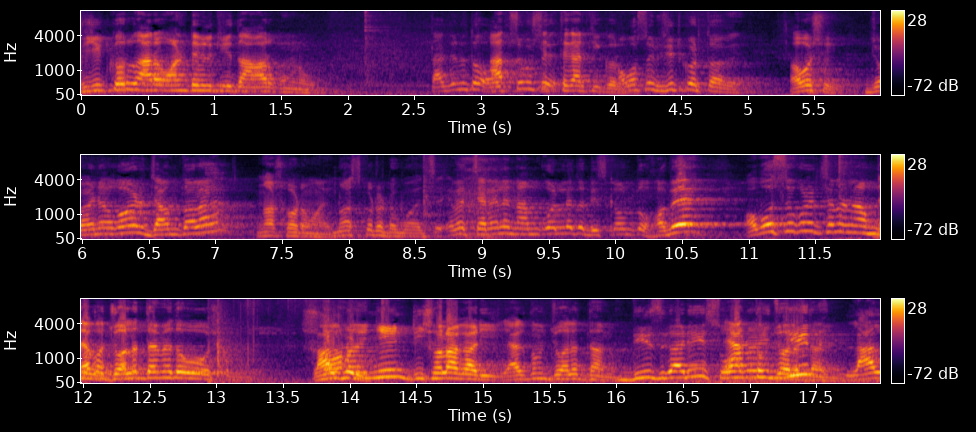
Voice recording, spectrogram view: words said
ভিজিট করুন আরও ওয়ান টেবিল কিছু দাম আরও কম নেব। তার জন্য তো অবশ্যই থেকে আর কি করব? অবশ্যই ভিজিট করতে হবে। অবশ্যই। জয়নগর জামতলা নস্কট মোবাইল নস্কট এবার চ্যানেলে নাম করলে তো ডিসকাউন্ট তো হবে। অবশ্যই করে চ্যানেলে নাম দেখো জলের দামে তো লাল ইঞ্জিন ডিসলা গাড়ি একদম জলের দামে। ডিস গাড়ি একদম জলের দামে। লাল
